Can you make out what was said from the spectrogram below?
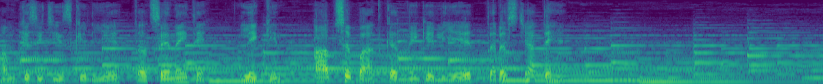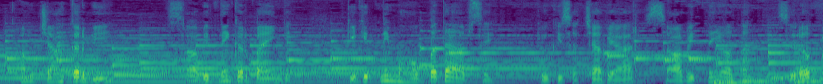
हम किसी चीज़ के लिए तरसे नहीं थे, लेकिन आपसे बात करने के लिए तरस जाते हैं। हम चाहकर भी साबित नहीं कर पाएँगे। कि कितनी मोहब्बत है आपसे, क्योंकि सच्चा प्यार साबित नहीं होता, सिर्फ़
